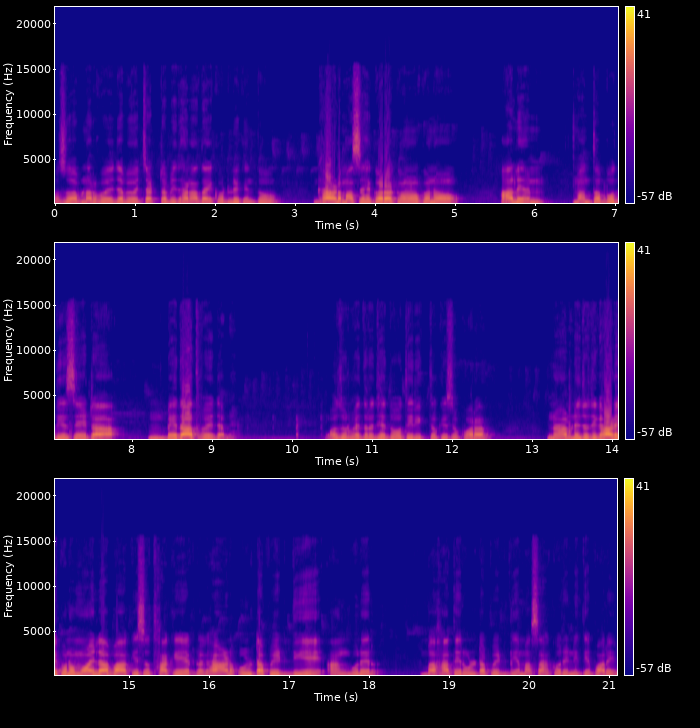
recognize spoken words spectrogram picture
অজু আপনার হয়ে যাবে ওই চারটা বিধান আদায় করলে, কিন্তু ঘাড় মাসে করা কোনো কোনো আলেম মন্তব্য দিয়েছে, এটা বেদাত হয়ে যাবে। অজুর ভেতরে যেহেতু অতিরিক্ত কিছু করা, না, আপনি যদি ঘাড়ে কোনো ময়লা বা কিছু থাকে, একটা ঘাড় উল্টা পেট দিয়ে আঙ্গুলের বা হাতের উল্টা পেট দিয়ে মাসাহ করে নিতে পারেন,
